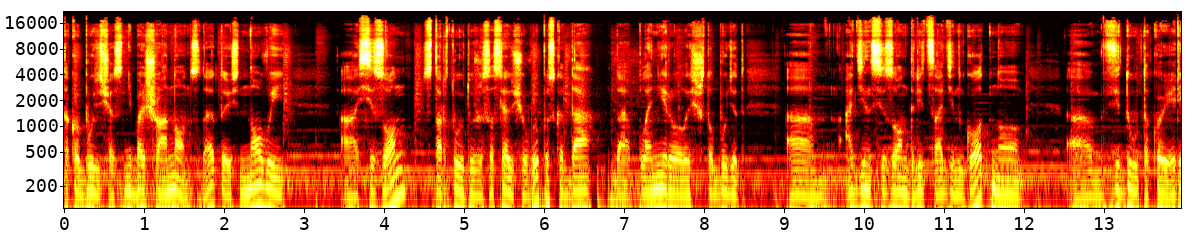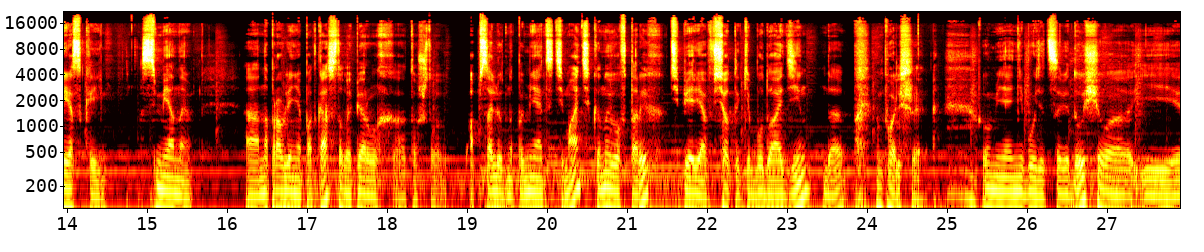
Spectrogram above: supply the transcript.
такой будет сейчас небольшой анонс, да, то есть новый а, сезон стартует уже со следующего выпуска. Да, да, планировалось, что будет а, один сезон длиться один год, но Э, ввиду такой резкой смены э, направления подкаста, во-первых, э, то, что абсолютно поменяется тематика, ну и во-вторых, теперь я все-таки буду один, да, больше у меня не будет соведущего, и,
